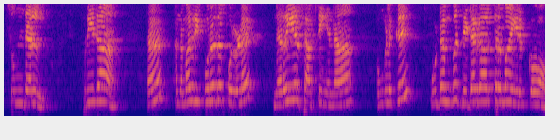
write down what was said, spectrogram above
சுண்டல் புரியுதா? ஆ? அந்த மாதிரி புரத பொருளை நிறைய சாப்பிட்டீங்கன்னா உங்களுக்கு உடம்பு திடகாத்திரமாக இருக்கும்.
